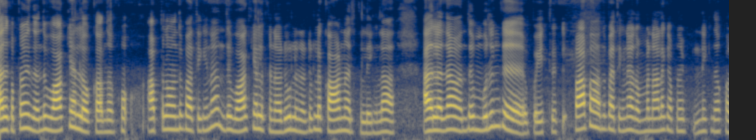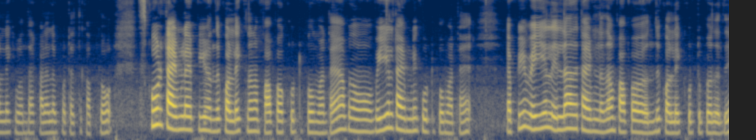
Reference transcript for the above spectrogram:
அதுக்கப்புறம் இது வந்து வாய்க்காலில் உட்காந்துருக்கும் அப்புறம் வந்து பார்த்திங்கன்னா இந்த வாய்க்காலுக்கு நடுவில் நடுவில் காணம் இருக்கு இல்லைங்களா? அதில் தான் வந்து முருங்கை போயிட்டுருக்கு. பாப்பா வந்து பார்த்திங்கன்னா ரொம்ப நாளைக்கு அப்புறம் இன்றைக்கி தான் கொல்லைக்கு வந்தால் கடலை போட்டதுக்கு அப்புறம். ஸ்கூல் டைமில் எப்பயும் வந்து கொல்லைக்குலாம் நான் பாப்பாவை கூப்பிட்டு போக மாட்டேன். அப்புறம் வெயில் டைம்லேயும் கூப்பிட்டு போக மாட்டேன். எப்பயும் வெயில் இல்லாத டைமில் தான் பாப்பாவை வந்து கொல்லைக்கு கூப்பிட்டு போகிறது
